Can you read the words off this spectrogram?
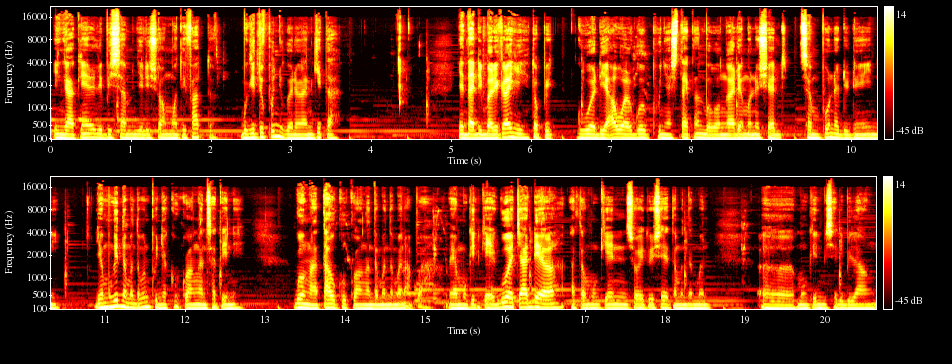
Hingga akhirnya dia bisa menjadi seorang motivator. Begitupun juga dengan kita. Yang tadi balik lagi topik gue di awal gue punya statement bahwa nggak ada manusia sempurna di dunia ini. Ya mungkin teman-teman punya kekurangan saat ini. Gue nggak tahu kekurangan teman-teman apa. Ya mungkin kayak gue cadel atau mungkin so itu saya teman-teman uh, mungkin bisa dibilang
